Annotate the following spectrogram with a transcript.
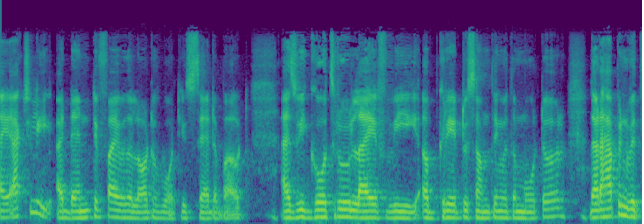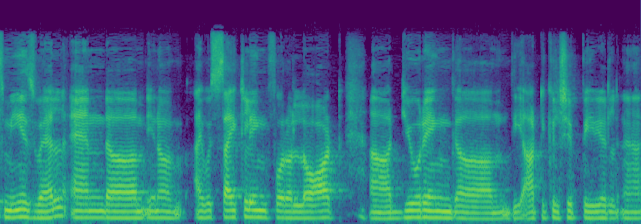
i actually identify with a lot of what you said about as we go through life we upgrade to something with a motor. That happened with me as well. And um, you know i was cycling for a lot uh, during um, the articleship period uh,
